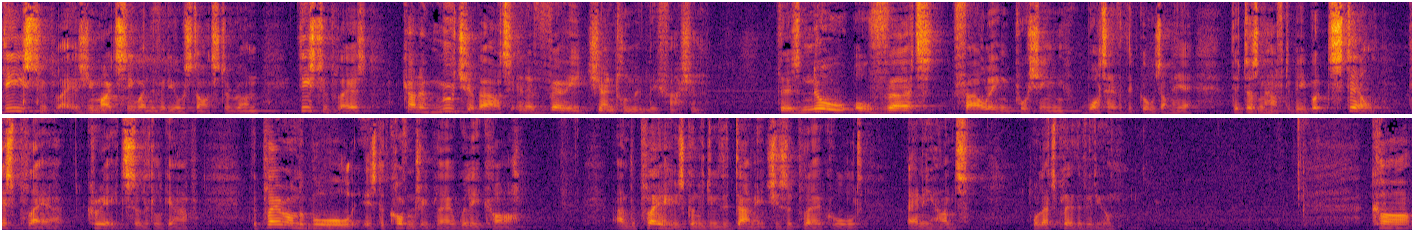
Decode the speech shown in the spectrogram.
these two players, you might see when the video starts to run, these two players kind of mooch about in a very gentlemanly fashion. There's no overt fouling, pushing, whatever that goes on here. There doesn't have to be. But still, this player creates a little gap. The player on the ball is the Coventry player, Willie Carr. And the player who's going to do the damage is a player called Ernie Hunt. Well, let's play the video. Carr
